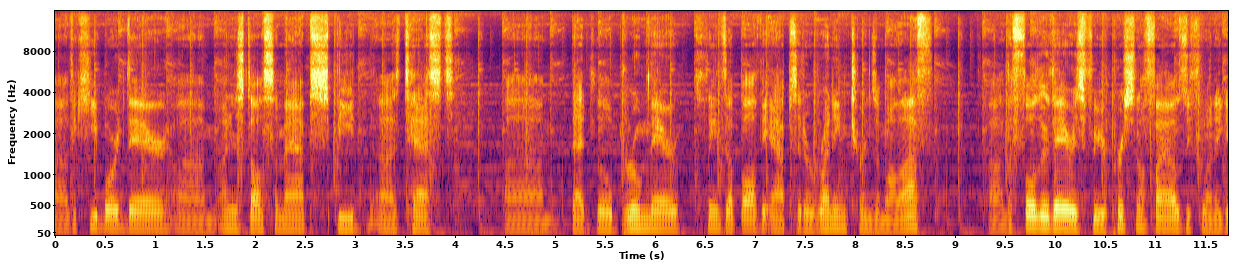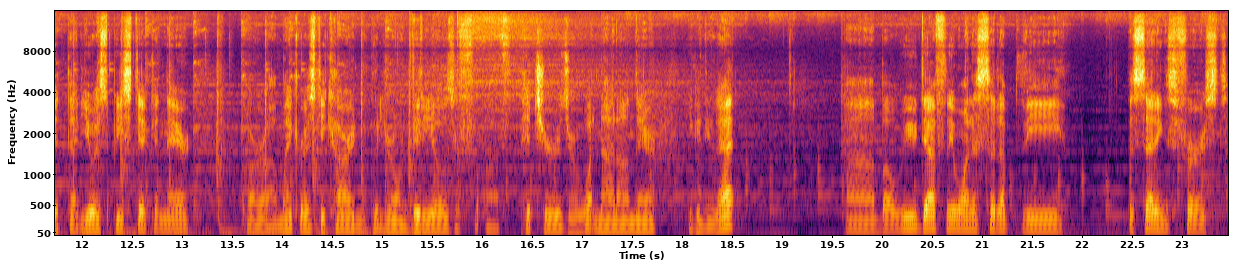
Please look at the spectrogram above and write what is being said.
uh, the keyboard there. Um, uninstall some apps, speed test. Um, that little broom there cleans up all the apps that are running, turns them all off. Uh, the folder there is for your personal files if you want to get that USB stick in there or a micro SD card and put your own videos or uh, pictures or whatnot on there. You can do that. Uh, but we definitely want to set up the the settings first.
